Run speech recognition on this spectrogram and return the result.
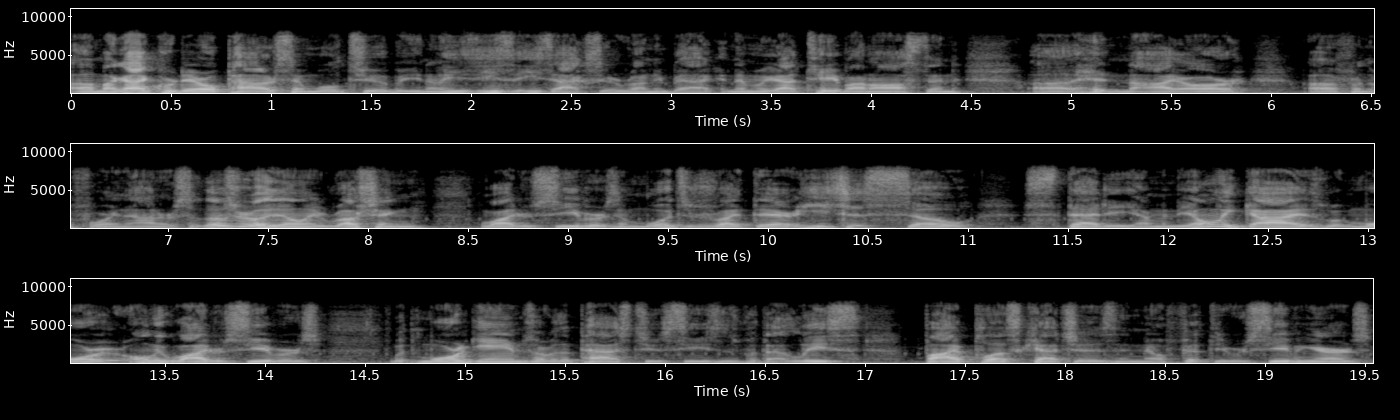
Uh, my guy Cordarrelle Patterson will too, but you know he's he's, he's actually a running back. And then we got Tavon Austin uh, hitting the IR uh, from the 49ers. So those are really the only rushing wide receivers, and Woods is right there. He's just so steady. I mean, the only guys with more, only wide receivers with more games over the past two seasons with at least five plus catches and you know 50 receiving yards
